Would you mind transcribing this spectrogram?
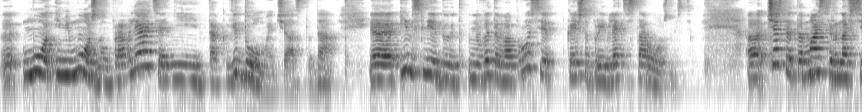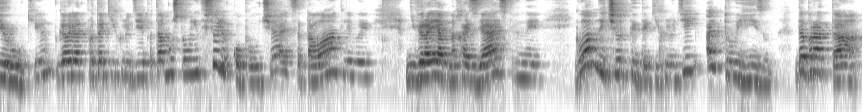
э, ими можно управлять они так ведомы часто да. Э, им следует в этом вопросе конечно проявлять осторожность. Э, часто это мастер на все руки говорят про таких людей потому что у них все легко получается талантливые невероятно хозяйственные. Главные черты таких людей альтруизм доброта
